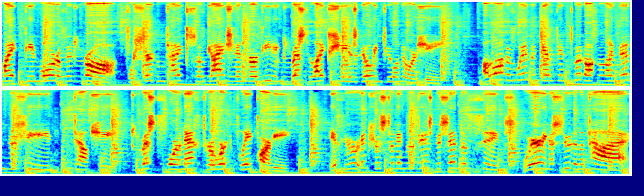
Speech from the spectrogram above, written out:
might be more of a draw for certain types of guys than her being dressed like she is going to an orgy. A lot of women have been put off by men who seem douchy, dressed for an after-work play party. If you're interested in the business end of things, wearing a suit and a tie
